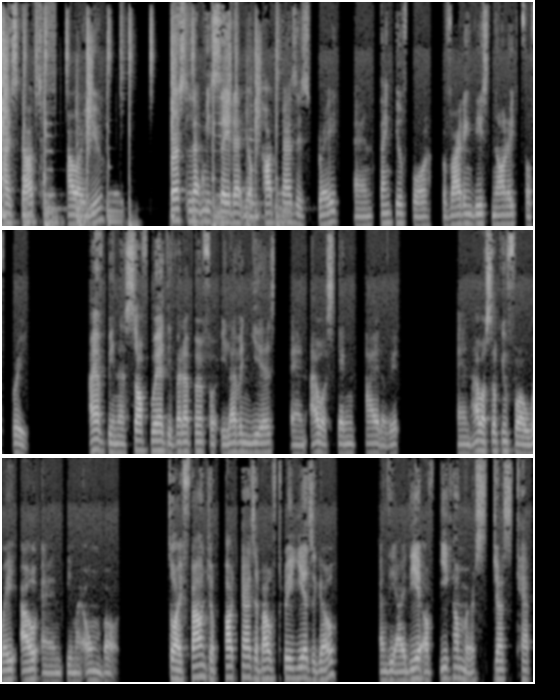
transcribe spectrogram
Hi, Scott. How are you? First, let me say that your podcast is great and thank you for providing this knowledge for free. I have been a software developer for 11 years and I was getting tired of it. And I was looking for a way out and be my own boss. So I found your podcast about three years ago, and the idea of e commerce just kept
